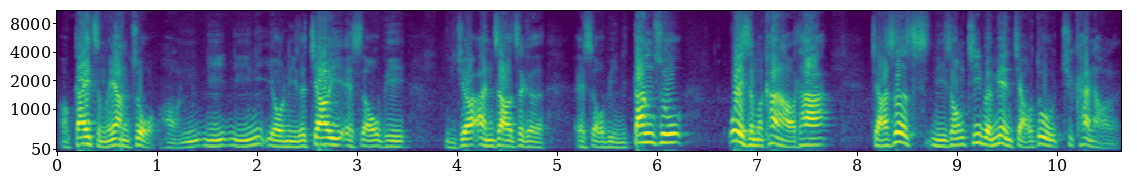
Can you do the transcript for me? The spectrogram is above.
哦，该怎么样做？哦，你你你有你的交易 SOP，你就要按照这个 SOP。你当初为什么看好它？假设你从基本面角度去看好了，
